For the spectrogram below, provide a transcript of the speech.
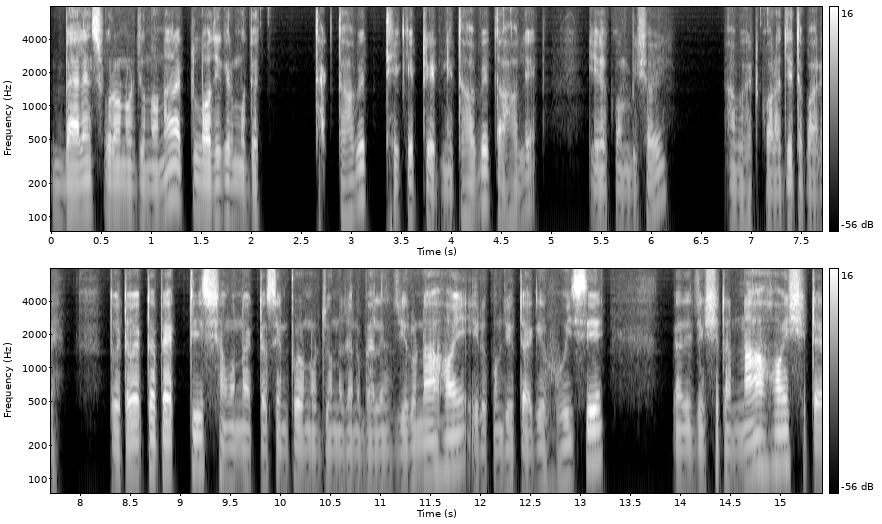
ব্যালেন্স করানোর জন্য না, একটু লজিকের মধ্যে থাকতে হবে, থেকে ট্রেড নিতে হবে, তাহলে এরকম বিষয় অ্যাভয়েড করা যেতে পারে। তো এটাও একটা প্র্যাকটিস সামান্য একটা সেন্ট পড়ানোর জন্য যেন ব্যালেন্স জিরো না হয়। এরকম যেহেতু আগে হয়েছে যে সেটা না হয়, সেটা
